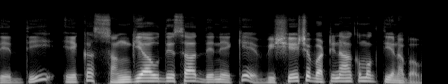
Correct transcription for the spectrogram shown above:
දෙද්දී ඒක සංඝයා උදෙසා දෙන එකේ විශේෂ වටිනාකමක් තියෙන බව.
